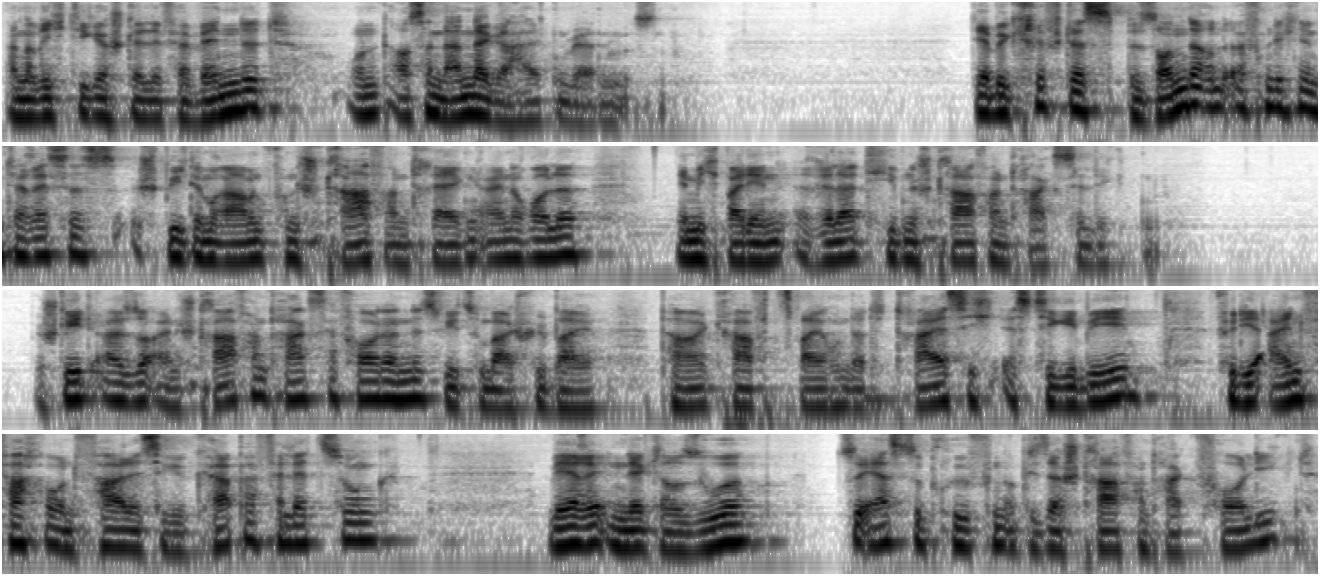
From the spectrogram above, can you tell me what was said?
an richtiger Stelle verwendet und auseinandergehalten werden müssen. Der Begriff des besonderen öffentlichen Interesses spielt im Rahmen von Strafanträgen eine Rolle, nämlich bei den relativen Strafantragsdelikten. Besteht also ein Strafantragserfordernis, wie zum Beispiel bei 230 StGB für die einfache und fahrlässige Körperverletzung, wäre in der Klausur zuerst zu prüfen, ob dieser Strafantrag vorliegt.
